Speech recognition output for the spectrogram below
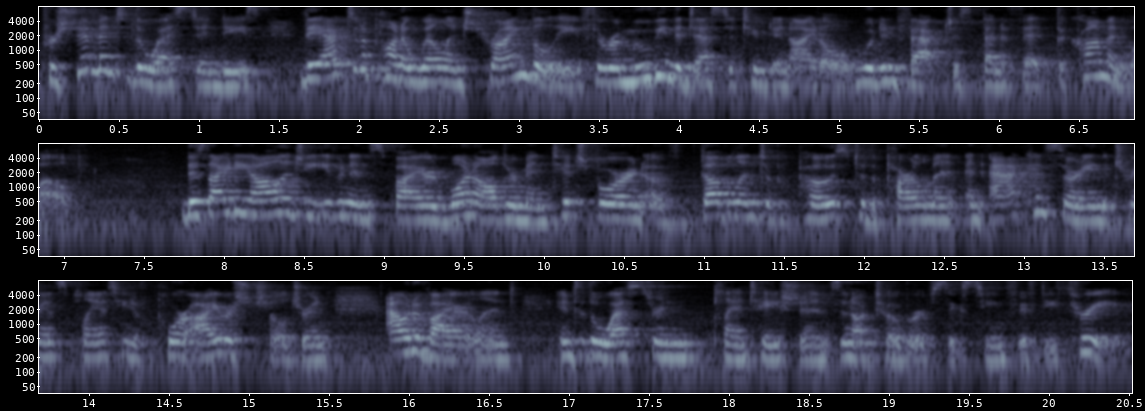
for shipment to the West Indies, they acted upon a well enshrined belief that removing the destitute and idle would in fact just benefit the Commonwealth. This ideology even inspired one alderman, Tichborne of Dublin, to propose to the Parliament an act concerning the transplanting of poor Irish children out of Ireland into the Western plantations in October of 1653.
